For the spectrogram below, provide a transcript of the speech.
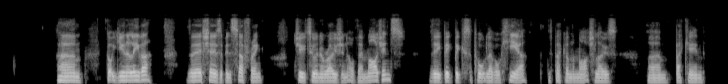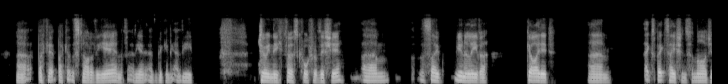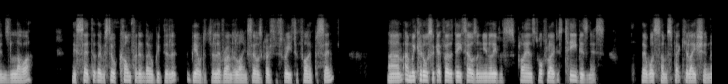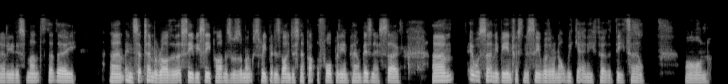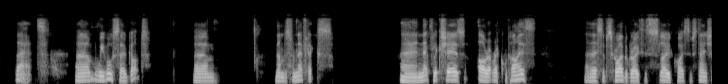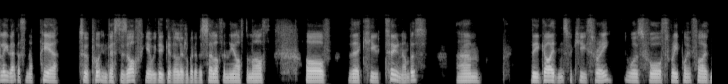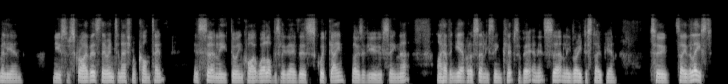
Um, got Unilever. Their shares have been suffering due to an erosion of their margins. The big, big support level here is back on the March lows um, back in uh, back at back at the start of the year and at the, at the beginning at the during the first quarter of this year. Um, so Unilever guided um, expectations for margins lower. They said that they were still confident they will be be able to deliver underlying sales growth of three to five percent. Um, and we could also get further details on Unilever's plans to offload its tea business. There was some speculation earlier this month that they, um, in September rather, that CVC Partners was amongst three bidders vying to snap up the four billion pound business. So um, it will certainly be interesting to see whether or not we get any further detail on that. Um, we've also got um, numbers from Netflix. And Netflix shares are at record highs. Uh, their subscriber growth has slowed quite substantially. That doesn't appear to put investors off. Yeah, we did get a little bit of a sell-off in the aftermath of their Q2 numbers. Um, the guidance for Q3 was for 3.5 million new subscribers. Their international content is certainly doing quite well. Obviously, there's Squid Game, those of you who've seen that. I haven't yet, but I've certainly seen clips of it, and it's certainly very dystopian, to say the least.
